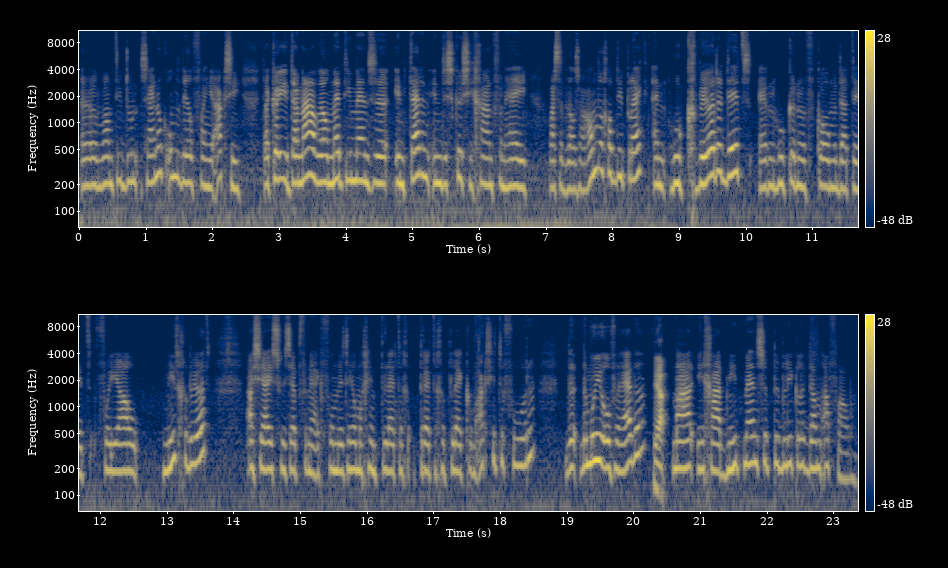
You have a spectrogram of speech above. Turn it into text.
eh, want die doen, zijn ook onderdeel van je actie. Dan kun je daarna wel met die mensen intern in discussie gaan van hé, hey, was het wel zo handig op die plek? En hoe gebeurde dit? En hoe kunnen we voorkomen dat dit voor jou niet gebeurt? Als jij zoiets hebt van ja, ik vond dit helemaal geen prettige, prettige plek om actie te voeren. De, daar moet je over hebben. Ja. Maar je gaat niet mensen publiekelijk dan afvallen.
